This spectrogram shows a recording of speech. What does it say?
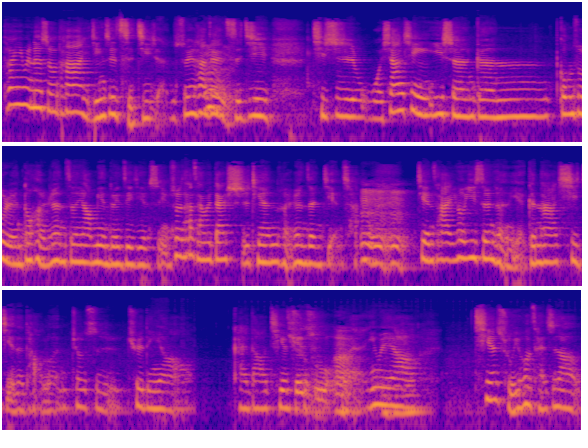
他因为那时候他已经是慈济人，所以他在慈济，其实我相信医生跟工作人员都很认真要面对这件事情，所以他才会待十天很认真检查。嗯嗯嗯，检查以后，医生可能也跟他细节的讨论，就是确定要开刀切除，切除嗯对，因为要切除以后才知道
